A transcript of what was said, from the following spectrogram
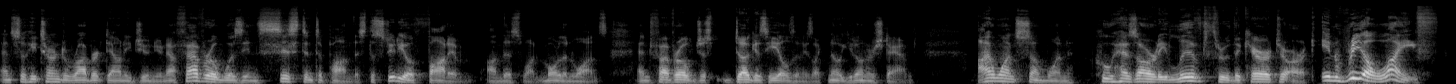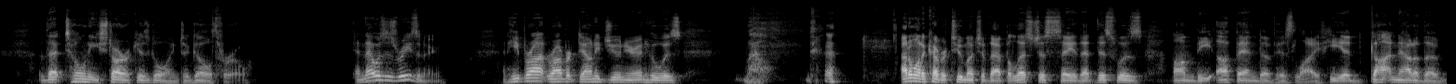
And so he turned to Robert Downey Jr. Now, Favreau was insistent upon this. The studio fought him on this one more than once. And Favreau just dug his heels and he's like, no, you don't understand. I want someone who has already lived through the character arc in real life that Tony Stark is going to go through. And that was his reasoning. And he brought Robert Downey Jr. in, who was well, I don't want to cover too much of that, but let's just say that this was on the up end of his life. He had gotten out of the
